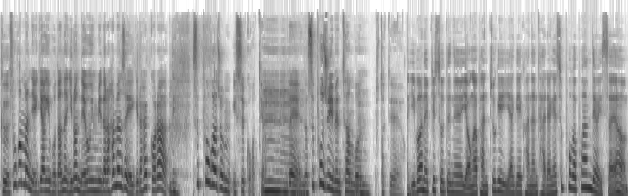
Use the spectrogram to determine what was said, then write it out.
그 소감만 얘기하기보다는 이런 내용입니다 하면서 얘기를 할 거라 네. 스포가 좀 있을 것 같아요. 음, 네, 그래서 스포주의 멘트 한번 음. 부탁드려요. 이번 에피소드는 영화 반쪽의 이야기에 관한 다량의 스포가 포함되어 있어요.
